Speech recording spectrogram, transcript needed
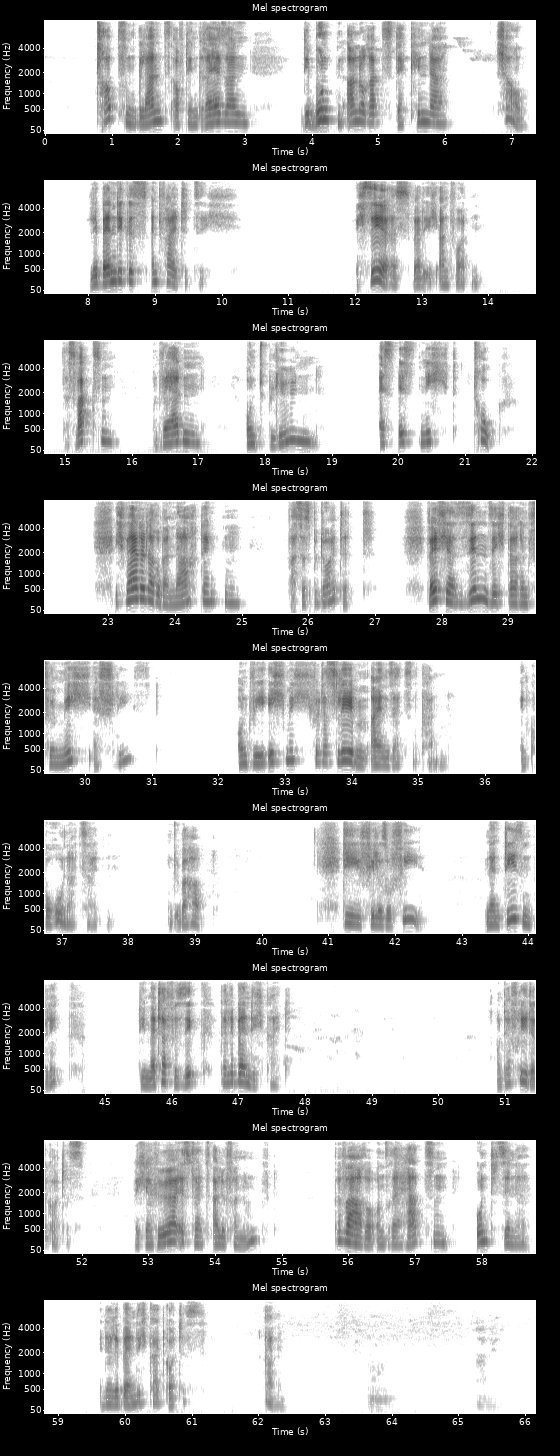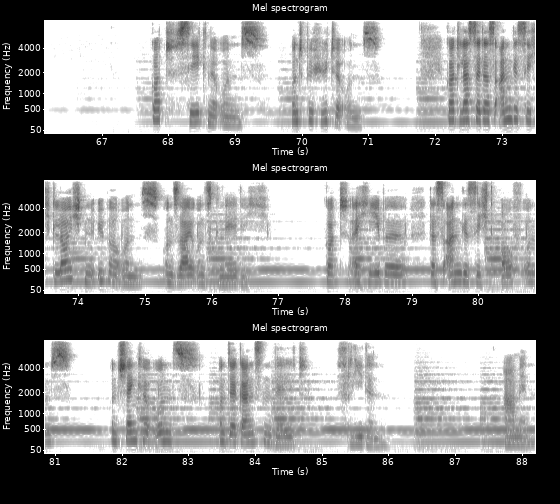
Tropfen Glanz auf den Gräsern, die bunten Anoraks der Kinder. Schau, Lebendiges entfaltet sich. Ich sehe es, werde ich antworten. Das Wachsen, und werden und blühen, es ist nicht Trug. Ich werde darüber nachdenken, was es bedeutet, welcher Sinn sich darin für mich erschließt und wie ich mich für das Leben einsetzen kann in Corona-Zeiten und überhaupt. Die Philosophie nennt diesen Blick die Metaphysik der Lebendigkeit. Und der Friede Gottes, welcher höher ist als alle Vernunft, bewahre unsere Herzen und Sinne in der Lebendigkeit Gottes. Amen. Gott segne uns und behüte uns. Gott lasse das Angesicht leuchten über uns und sei uns gnädig. Gott erhebe das Angesicht auf uns und schenke uns und der ganzen Welt Frieden. Amen.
